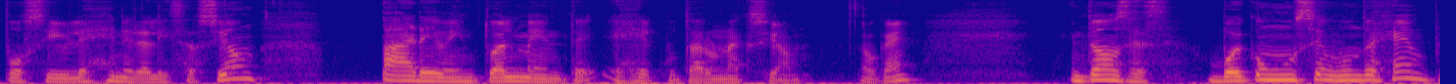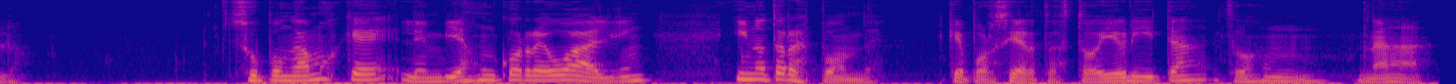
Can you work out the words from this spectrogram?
posible generalización para eventualmente ejecutar una acción. Entonces, voy con un segundo ejemplo. Supongamos que le envías un correo a alguien y no te responde. Que por cierto, estoy ahorita, esto es una,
